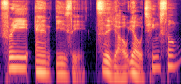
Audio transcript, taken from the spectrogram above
，free and easy，自由又轻松。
